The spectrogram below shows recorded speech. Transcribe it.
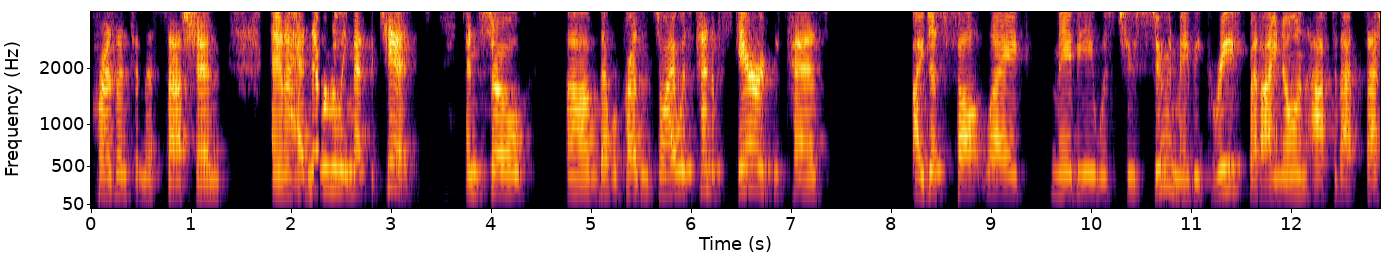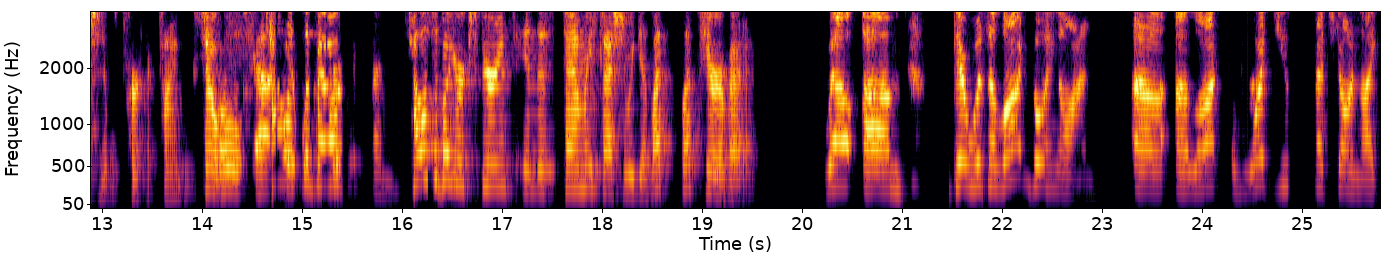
present in this session. And I had never really met the kids. And so um, that were present. So I was kind of scared because I just felt like maybe it was too soon, maybe grief, but I know after that session it was perfect timing. So Oh, uh, tell us about tell us about your experience in this family session we did. Let's let's hear about it. Well, um, there was a lot going on. Uh, a lot of what you touched on, like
